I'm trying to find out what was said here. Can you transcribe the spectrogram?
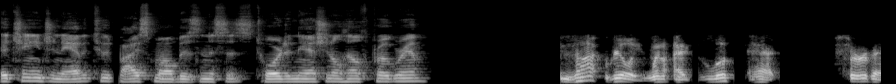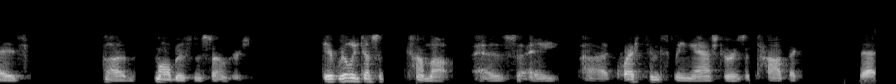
a change in attitude by small businesses toward a national health program? Not really. When I look at surveys of small business owners, it really doesn't come up as a uh, questions being asked or as a topic that's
